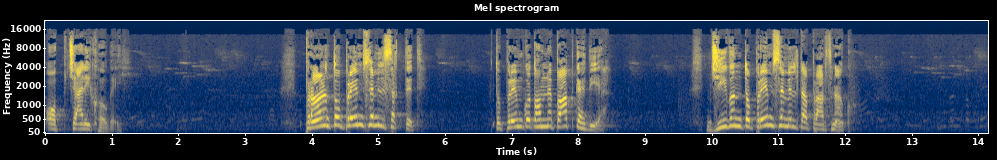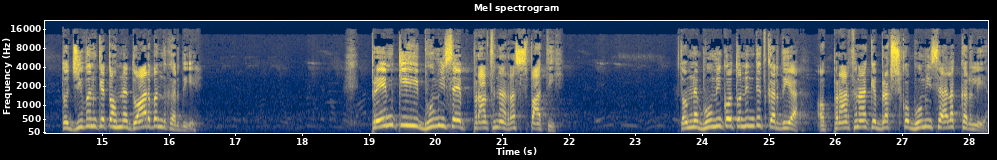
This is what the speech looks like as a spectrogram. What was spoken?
औपचारिक हो गई। प्राण तो प्रेम से मिल सकते थे तो प्रेम को तो हमने पाप कह दिया। जीवन तो प्रेम से मिलता प्रार्थना को तो जीवन के तो हमने द्वार बंद कर दिए। प्रेम की ही भूमि से प्रार्थना रस पाती। तो हमने भूमि को तो निंदित कर दिया और प्रार्थना के वृक्ष को भूमि से अलग कर लिया।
